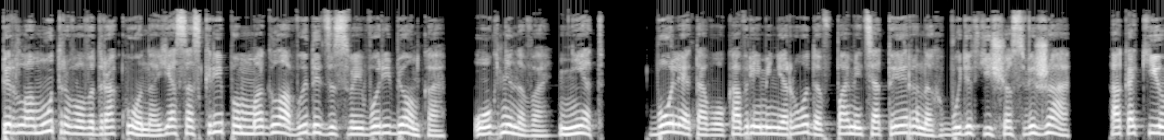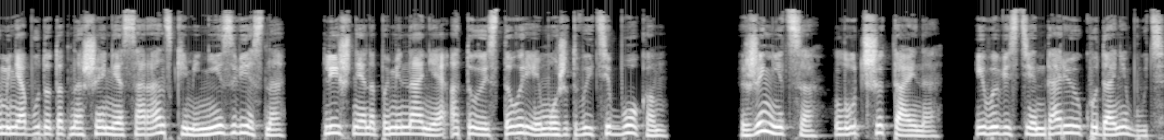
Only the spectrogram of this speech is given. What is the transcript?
Перламутрового дракона я со скрипом могла выдать за своего ребенка, огненного — нет. Более того, ко времени родов память о Тейронах будет еще свежа, а какие у меня будут отношения с аранскими, неизвестно. Лишнее напоминание о той истории может выйти боком. Жениться лучше тайно и вывести Интарию куда-нибудь.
